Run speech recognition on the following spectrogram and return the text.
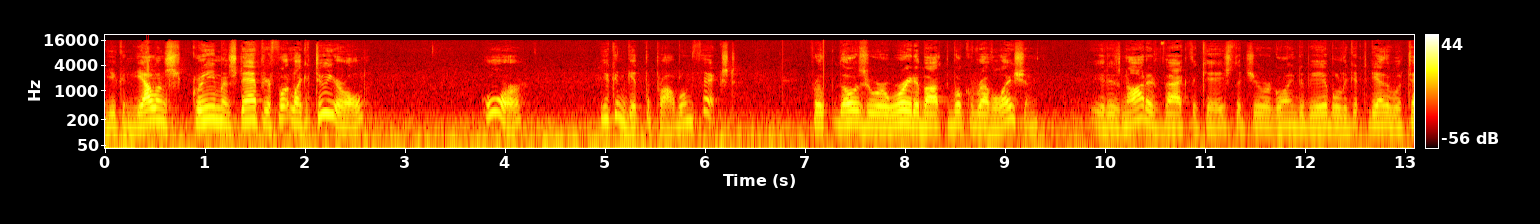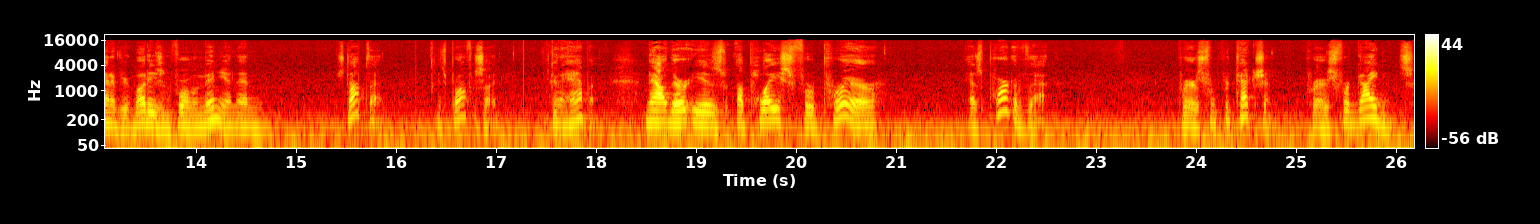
You can yell and scream and stamp your foot like a two year old. or you can get the problem fixed. For those who are worried about the book of Revelation, it is not, in fact, the case that you are going to be able to get together with 10 of your buddies and form a minyan and stop that. It's prophesied. Going to happen. Now, there is a place for prayer as part of that prayers for protection, prayers for guidance,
